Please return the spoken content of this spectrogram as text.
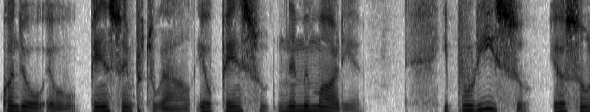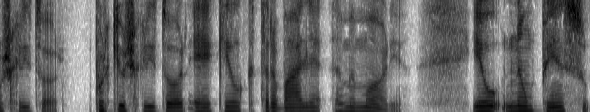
quando eu, eu penso em Portugal, eu penso na memória. E por isso eu sou um escritor. Porque o escritor é aquele que trabalha a memória. Eu não penso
